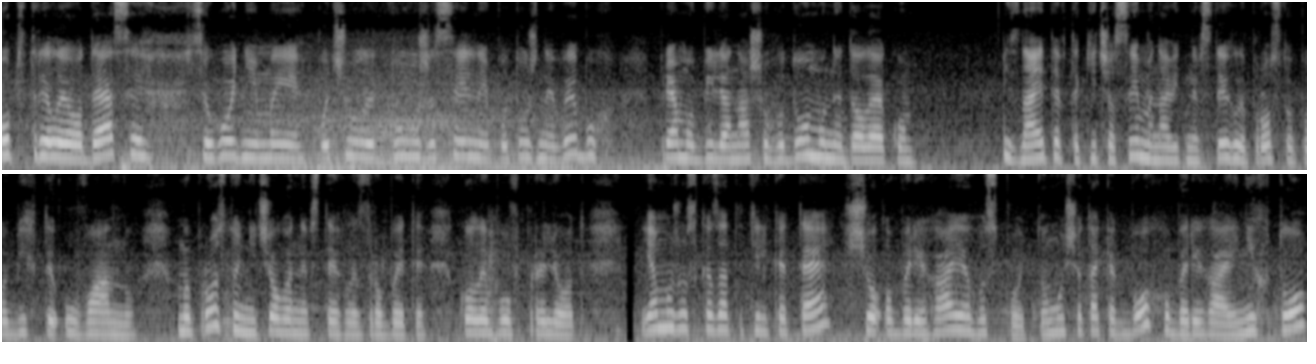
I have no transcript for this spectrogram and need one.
Обстріли Одеси. Сьогодні ми почули дуже сильний потужний вибух прямо біля нашого дому недалеко. І знаєте, в такі часи ми навіть не встигли просто побігти у ванну. Ми просто нічого не встигли зробити, коли був прильот. Я можу сказати тільки те, що оберігає Господь, тому що так як Бог оберігає, ніхто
